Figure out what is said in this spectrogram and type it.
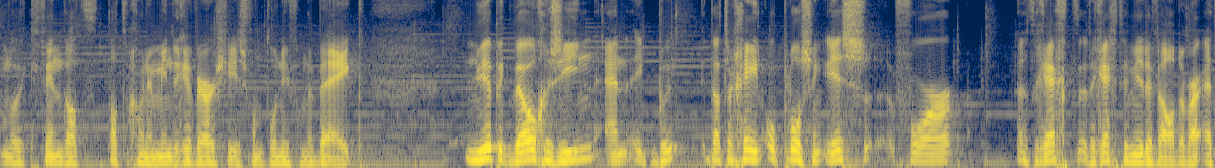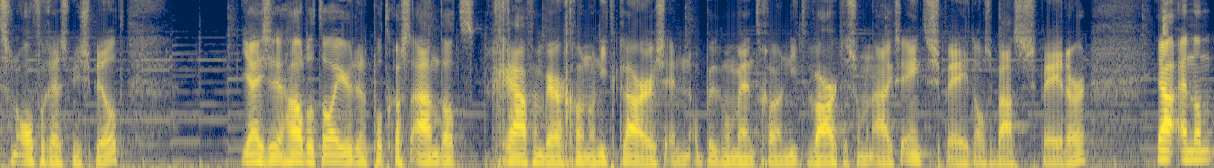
omdat ik vind dat dat gewoon een mindere versie is van Tony van der Beek. Nu heb ik wel gezien en ik, dat er geen oplossing is voor het recht, de rechte middenvelder waar Edson Alvarez nu speelt. Jij haalde het al eerder in de podcast aan dat Gravenberg gewoon nog niet klaar is. En op dit moment gewoon niet waard is om een Ajax 1 te spelen als basisspeler. Ja, en dan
